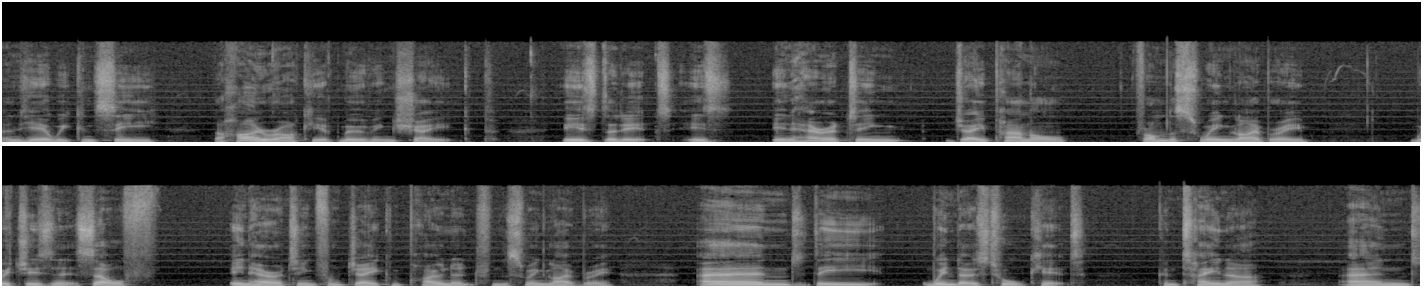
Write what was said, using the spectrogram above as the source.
and here we can see the hierarchy of moving shape is that it is inheriting jpanel from the swing library, which is in itself inheriting from jcomponent from the swing library, and the Windows Toolkit container and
